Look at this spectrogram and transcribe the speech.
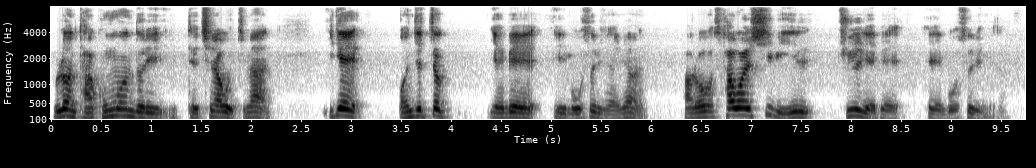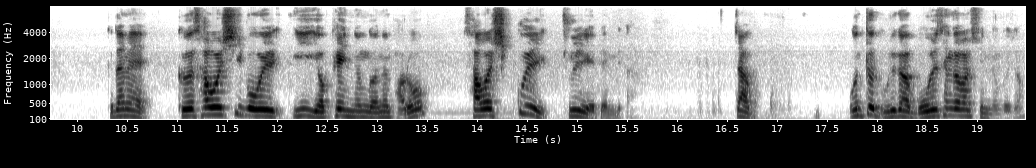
물론 다 공무원들이 대치를 하고 있지만 이게 언제적 예배의 모습이냐면 바로 4월 12일 주일 예배의 모습입니다. 그 다음에 그 4월 15일 이 옆에 있는 거는 바로 4월 19일 주일 예배입니다. 자, 문득 우리가 뭘 생각할 수 있는 거죠?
